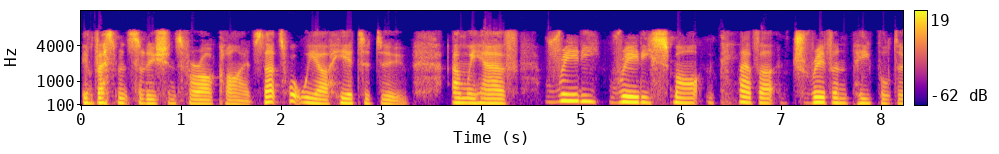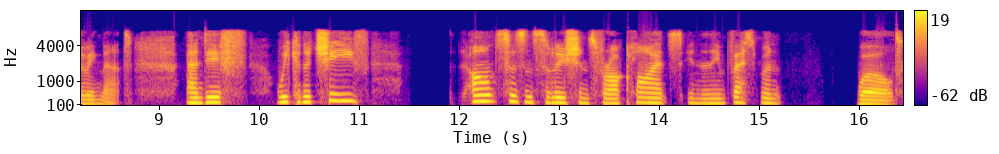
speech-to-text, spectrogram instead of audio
investment solutions for our clients. That's what we are here to do. And we have really, really smart and clever and driven people doing that. And if we can achieve answers and solutions for our clients in the investment world,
